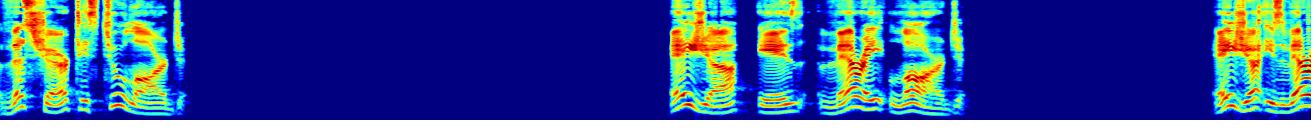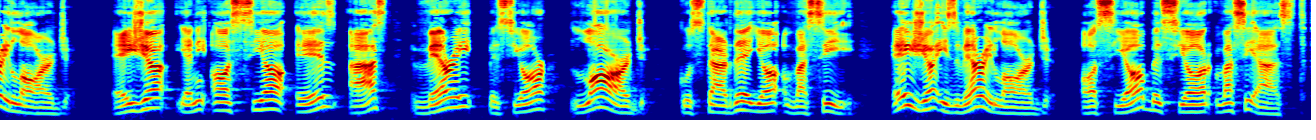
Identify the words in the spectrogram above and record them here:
This shirt is too large Asia is very large. Asia is very large. Asia یعنی آسیا is است very بسیار large گسترده یا وسیع Asia is very large آسیا بسیار وسیع است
